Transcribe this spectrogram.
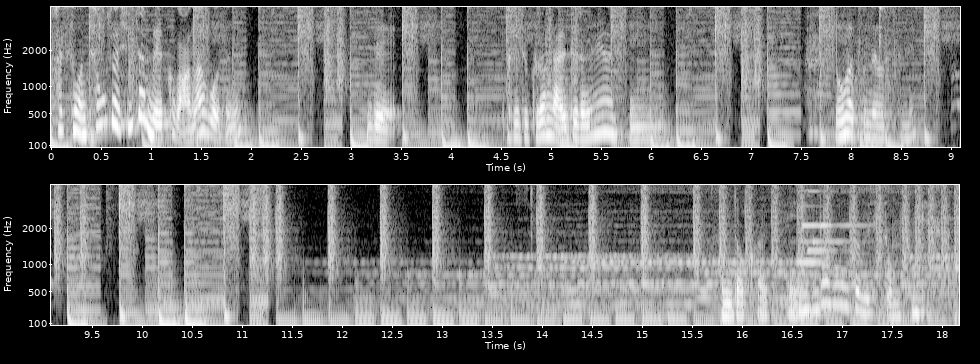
사실 전 평소에 진짜 메이크업 안 하거든요 근데 그래도 그런 날들은 해야지 너무 예쁜데요 대표님? 언더까지 언더 공격이 진짜 엄청 길어.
